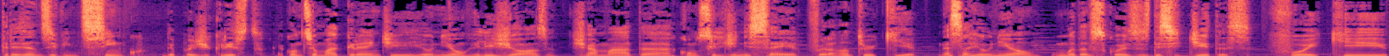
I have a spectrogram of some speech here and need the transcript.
325 depois de Cristo, aconteceu uma grande reunião religiosa chamada Concílio de Nicéia. Foi lá na Turquia. Nessa reunião, uma das coisas decididas foi que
